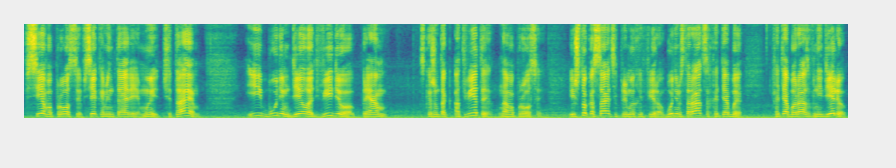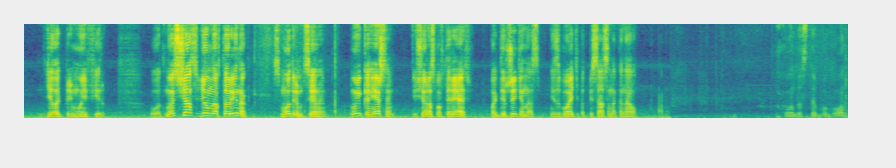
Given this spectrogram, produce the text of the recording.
Все вопросы, все комментарии мы читаем. И будем делать видео, прям, скажем так, ответы на вопросы. И что касается прямых эфиров, будем стараться хотя бы, хотя бы раз в неделю делать прямой эфир. Вот. Но сейчас идем на авторынок, смотрим цены. Ну и, конечно, еще раз повторяюсь, Поддержите нас, не забывайте подписаться на канал. Honda Step Wagon,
